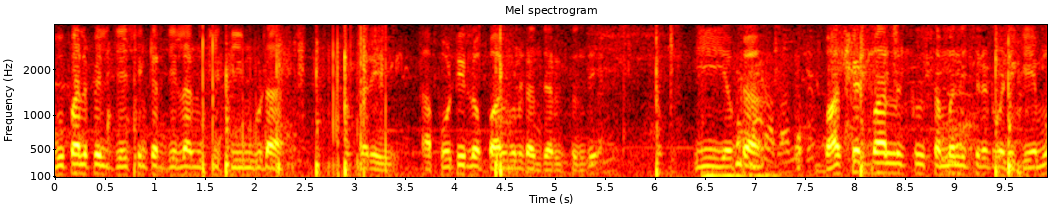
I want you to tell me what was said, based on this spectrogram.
భూపాలపల్లి జయశంకర్ జిల్లా నుంచి టీం కూడా మరి ఆ పోటీల్లో పాల్గొనడం జరుగుతుంది. ఈ యొక్క బాస్కెట్బాల్కు సంబంధించినటువంటి గేమ్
